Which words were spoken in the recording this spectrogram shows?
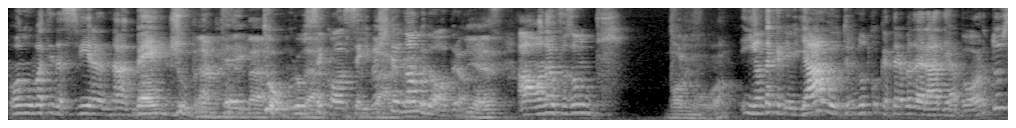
on uvati da svira na bendžu, brate, Da, tu, ruse da, kose, imaš, što je. mnogo dobro. Yes. A ona je u fazonu, pff, Volim uvo. i onda kad je jave u trenutku kad treba da radi abortus,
